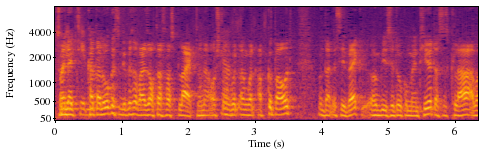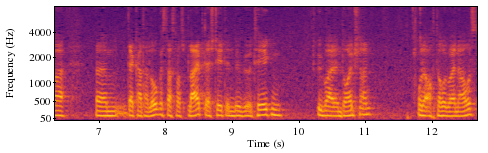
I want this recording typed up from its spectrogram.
Ich meine, der Katalog ist in gewisser Weise auch das, was bleibt. Eine Ausstellung ja. wird irgendwann abgebaut und dann ist sie weg. Irgendwie ist sie dokumentiert, das ist klar, aber ähm, der Katalog ist das, was bleibt. Der steht in Bibliotheken überall in Deutschland oder auch darüber hinaus.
